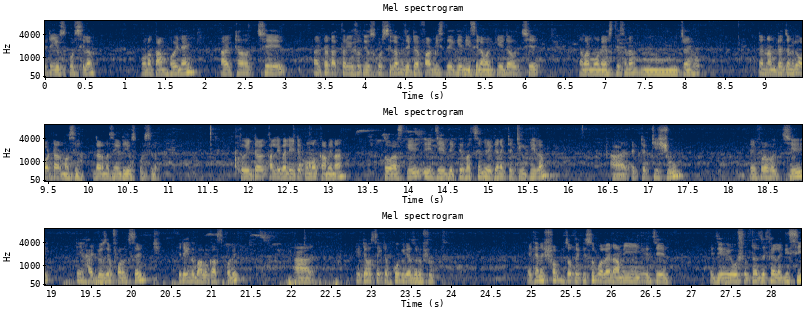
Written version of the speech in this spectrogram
এটা ইউজ করছিলাম। কোনো কাম হয় নাই। আরেকটা হচ্ছে, আরেকটা ডাক্তার ওষুধ ইউজ করছিলাম, যেটা ফার্মেসি থেকে নিয়েছিলাম আর কি। এটা হচ্ছে, আমার মনে আসতেছে না যাই হোক। এটার নামটার জন্য ও ডারমাসিন ডারমাসিন এটা ইউজ করছিলাম। তো এটা খালি বালি, এটা কোনো কামে না। তো আজকে এই যে দেখতে পাচ্ছেন, এখানে একটা টিউব নিলাম আর একটা টিস্যু। এরপর হচ্ছে এই হাইড্রোজেন ফরক্সাইড এটা কিন্তু ভালো কাজ করে। আর এটা হচ্ছে একটা কবিরাজের ওষুধ। এখানে সব যত কিছু বলেন, আমি এই যে এই যে এই ওষুধটা যে ফেলে দিছি,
